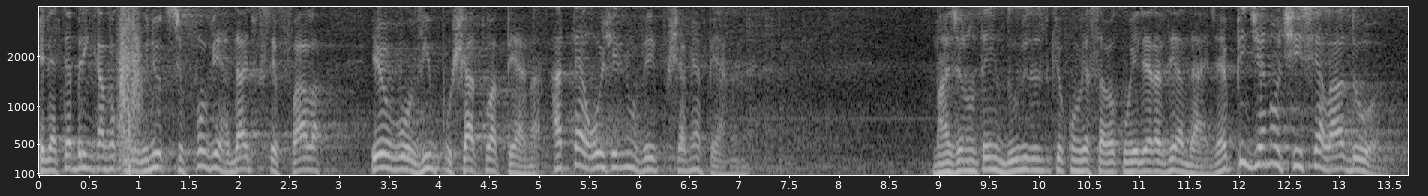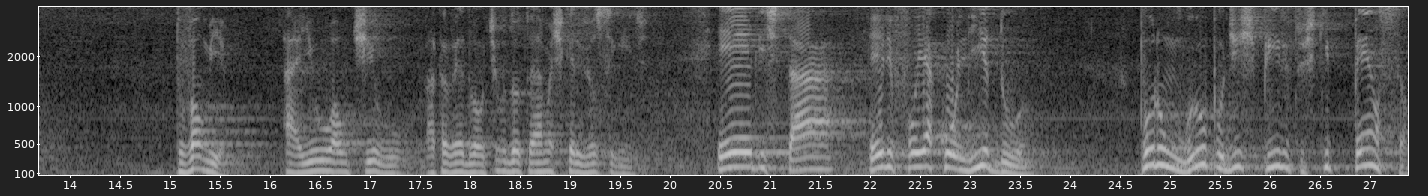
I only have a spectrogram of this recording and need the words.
Ele até brincava comigo, Nilton, se for verdade o que você fala, eu vou vir puxar a tua perna. Até hoje ele não veio puxar minha perna. Né? Mas eu não tenho dúvida do que eu conversava com ele era verdade. Aí eu pedi a notícia lá do, do Valmir. Aí o altivo, através do altivo, o doutor Herman escreveu o seguinte: ele está, ele foi acolhido por um grupo de espíritos que pensam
